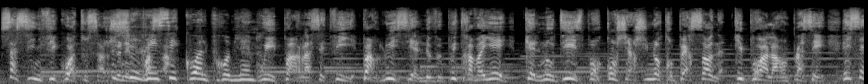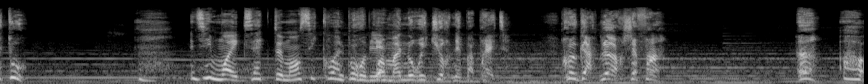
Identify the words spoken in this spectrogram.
Ça signifie quoi tout ça? Je n'aime pas Chérie, ça. c'est quoi le problème? Oui, parle à cette fille. Parle-lui si elle ne veut plus travailler. Qu'elle nous dise pour qu'on cherche une autre personne qui pourra la remplacer. Et c'est tout. Dis-moi exactement, c'est quoi le Pourquoi problème? ma nourriture n'est pas prête? Regarde l'heure, j'ai faim. Hein? Oh,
